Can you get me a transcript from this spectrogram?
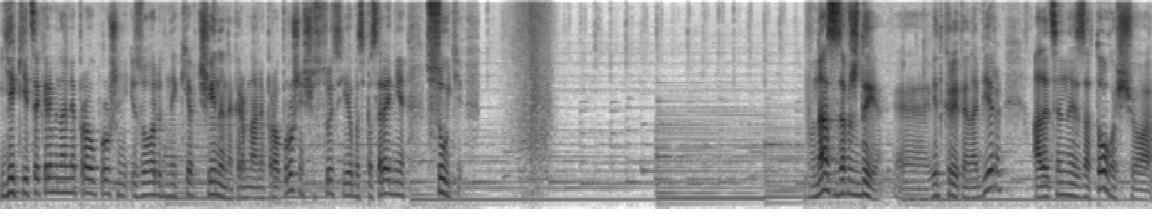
які це кримінальне правопорушення, і з огляду на яке вчинене кримінальне правопорушення, що стосується її безпосередньої суті. В нас завжди е, відкритий набір, але це не за того, що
